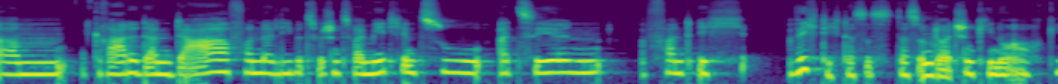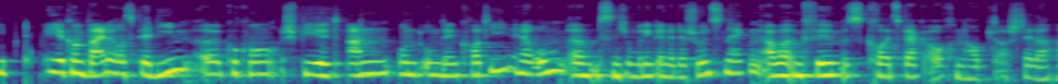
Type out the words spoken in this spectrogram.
ähm, gerade dann da von der Liebe zwischen zwei Mädchen zu erzählen, fand ich wichtig, dass es das im deutschen Kino auch gibt. Ihr kommt beide aus Berlin. Äh, Cocon spielt an und um den Cotti herum. Ähm, ist nicht unbedingt einer der schönsten Ecken, aber im Film ist Kreuzberg auch ein Hauptdarsteller.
